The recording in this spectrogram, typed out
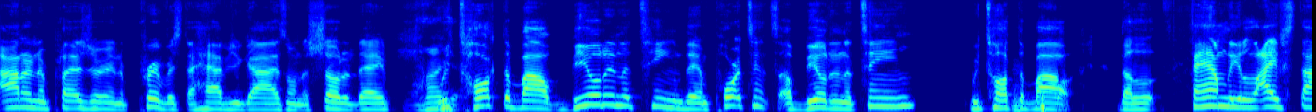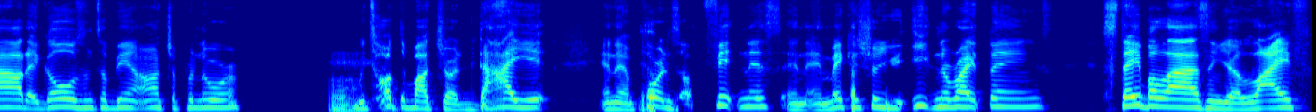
honor and a pleasure and a privilege to have you guys on the show today. We talked about building a team, the importance of building a team. We talked about the family lifestyle that goes into being an entrepreneur. Mhm. We talked about your diet and the importance of fitness and, and making sure you're eating the right things, stabilizing your life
